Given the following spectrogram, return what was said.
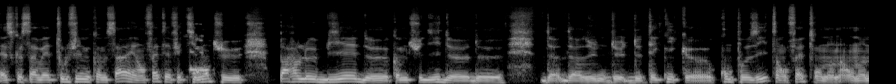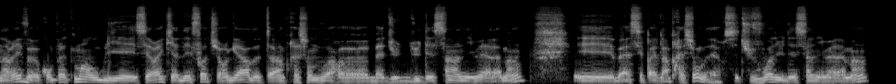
est-ce que ça va être tout le film comme ça? Et en fait, effectivement, tu par le biais de comme tu dis de de de, de, de techniques euh, composites, en fait, on en, on en arrive complètement à oublier. Et c'est vrai qu'il y a des fois, tu regardes, tu as l'impression de voir euh, bah, du, du, dessin animé à la main et bah, c'est pas de l'impression d'ailleurs, si tu vois du dessin animé à la main,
